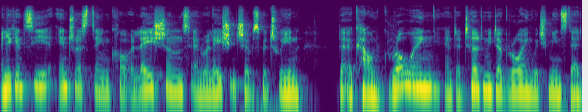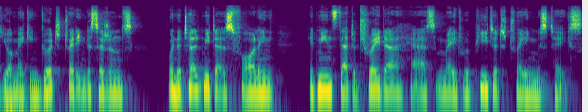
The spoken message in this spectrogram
And you can see interesting correlations and relationships between the account growing and the tilt meter growing, which means that you're making good trading decisions. When the tilt meter is falling, it means that the trader has made repeated trading mistakes.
